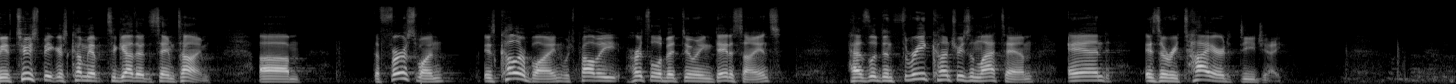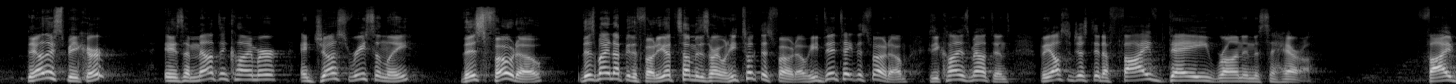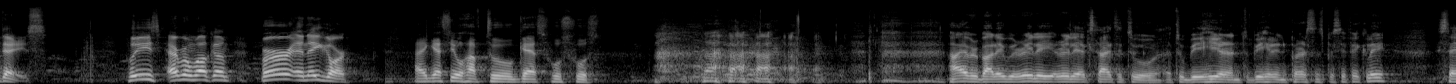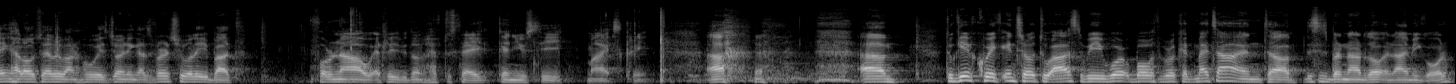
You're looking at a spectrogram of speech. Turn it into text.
we have two speakers coming up together at the same time. Um, the first one is colorblind, which probably hurts a little bit doing data science, has lived in three countries in LATAM, and is a retired DJ. The other speaker is a mountain climber, and just recently, this photo, this might not be the photo, you have to tell me this is the right one. He took this photo, he did take this photo, because he climbs mountains, but he also just did a five day run in the Sahara. Five days. Please, everyone welcome Ber and Igor. I guess you'll have to guess who's who's. Hi, everybody. We're really, really excited to, uh, to be here and to be here in person specifically. Saying hello to everyone who is joining us virtually, but for now, at least we don't have to say, can you see my screen? Uh, um, to give quick intro to us, we work, both work at Meta, and uh, this is Bernardo, and I'm Igor.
